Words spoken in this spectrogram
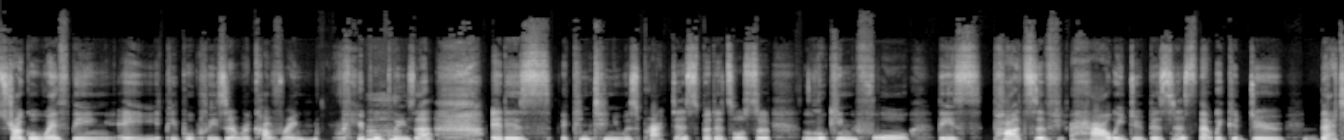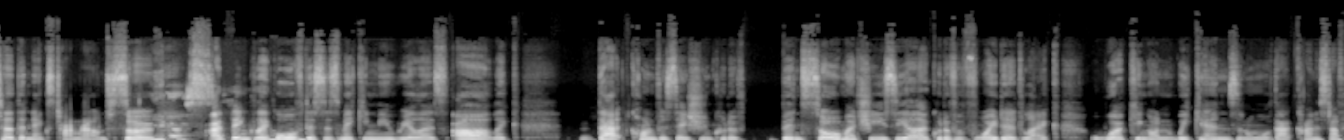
struggle with being a people pleaser, recovering people Mhm. pleaser. It is a continuous practice, but it's also looking for these parts of how we do business that we could do better the next time round. So yes I think like all of Mhm. this is making me realize, ah, like that conversation could have been so much easier. I could have avoided like working on weekends and all of that kind of stuff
